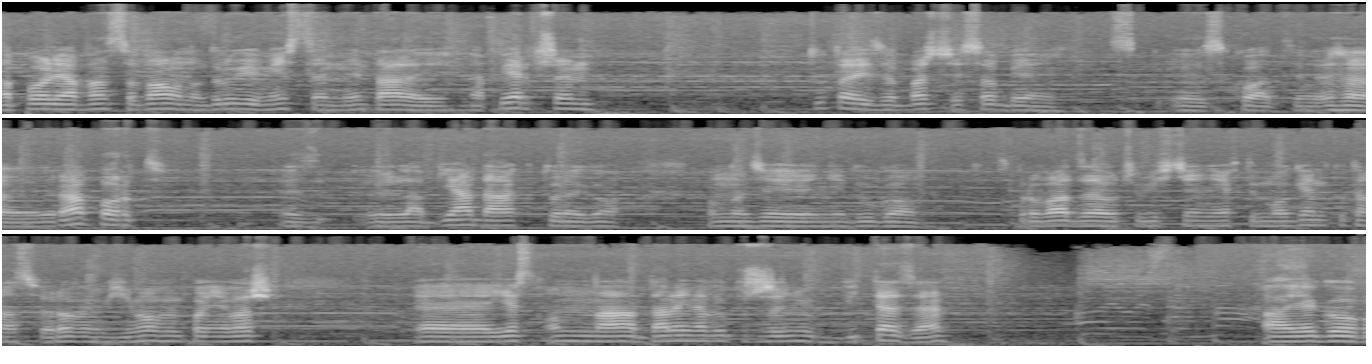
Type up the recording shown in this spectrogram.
Napoli awansowało na drugie miejsce, my dalej na pierwszym. Tutaj zobaczcie sobie e, skład. Raport e, Labiada, którego mam nadzieję niedługo sprowadzę. Oczywiście nie w tym ogienku transferowym zimowym, ponieważ e, jest on na, dalej na wyposażeniu w Witezę. A jego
